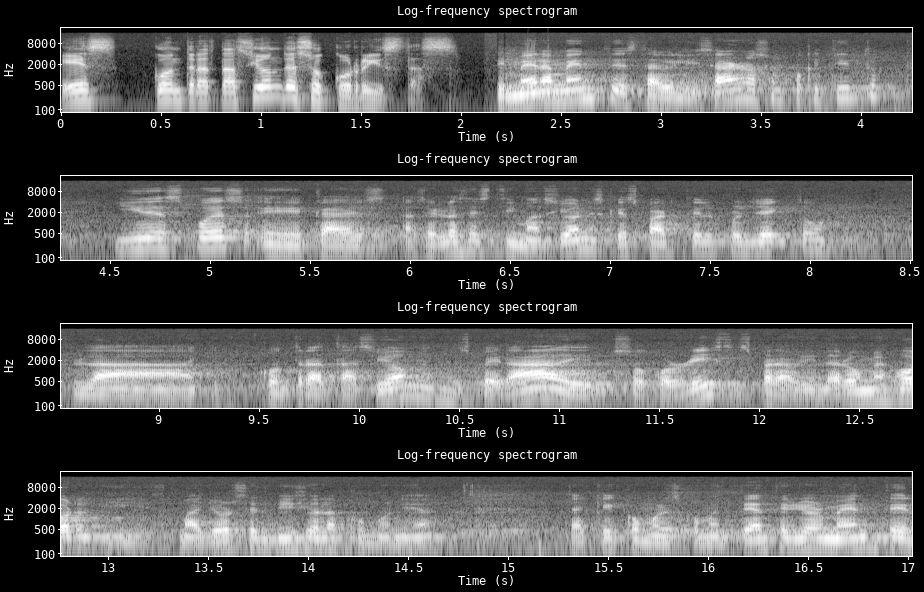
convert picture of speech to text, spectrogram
es contratación de socorristas. Primeramente, estabilizarnos un poquitito y después eh, hacer las estimaciones, que es parte del proyecto, la contratación esperada de socorristas para brindar un mejor y mayor servicio a la comunidad, ya que como les comenté anteriormente,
